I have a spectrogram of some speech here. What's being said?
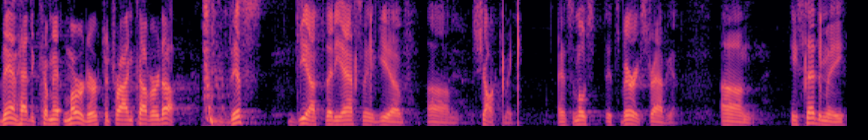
then had to commit murder to try and cover it up this gift that he asked me to give um, shocked me. And it's the most, it's very extravagant. Um, he said to me,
